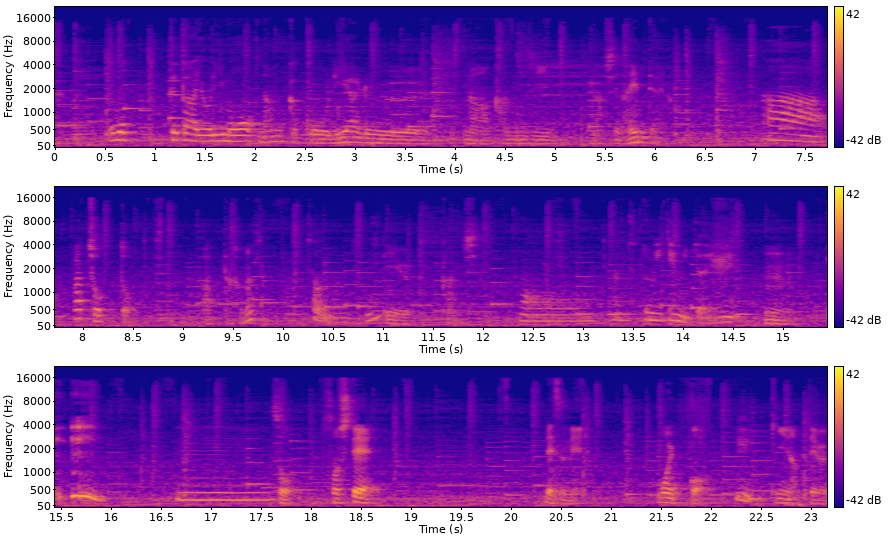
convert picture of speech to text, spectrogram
思ってたよりもなんかこうリアルな感じがしてないみたいあながちょっとあったかな。っあそうなんですね。ていう感じ。あー。ちょっと見てみたいね。うん。うーん。そう。そしてですねもう一個うん。気になってる。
